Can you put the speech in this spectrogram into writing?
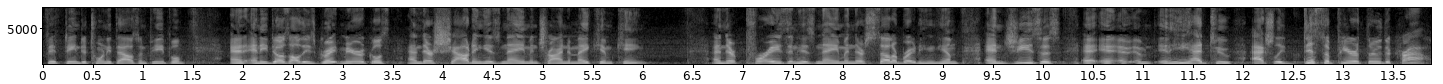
15 to 20,000 people and, and he does all these great miracles, and they're shouting his name and trying to make him king. And they're praising his name and they're celebrating him. And Jesus, and, and he had to actually disappear through the crowd.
